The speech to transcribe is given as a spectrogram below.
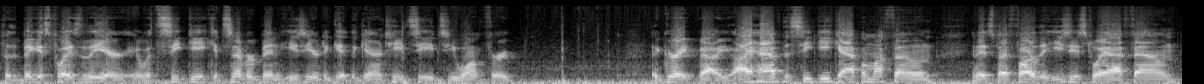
for the biggest plays of the year. And with SeatGeek, it's never been easier to get the guaranteed seats you want for a great value. I have the SeatGeek app on my phone and it's by far the easiest way I've found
